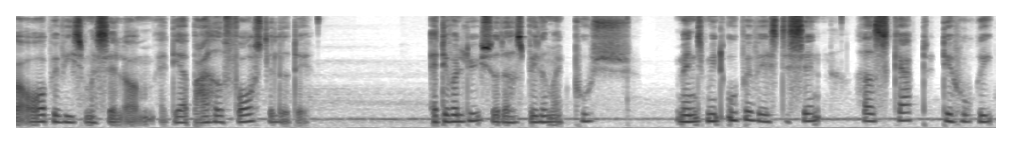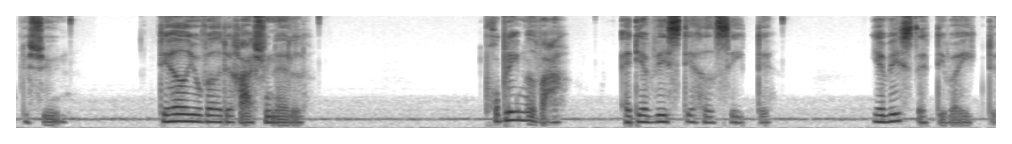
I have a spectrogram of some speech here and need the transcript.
at overbevise mig selv om, at jeg bare havde forestillet det. At det var lyset, der havde spillet mig et push, mens mit ubevidste sind havde skabt det horrible syn. Det havde jo været det rationelle. Problemet var, at jeg vidste, jeg havde set det. Jeg vidste, at det var ægte.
